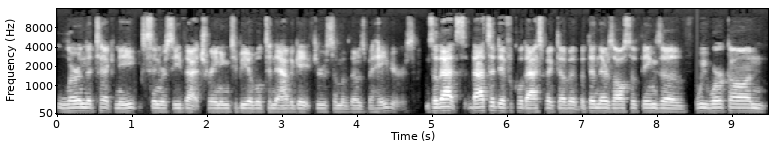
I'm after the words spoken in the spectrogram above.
learn the techniques and receive that training to be able to navigate through some of those behaviors. And so that's that's a difficult aspect of it. But then there's also things of we work on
